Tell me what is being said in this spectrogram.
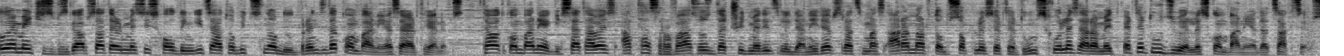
LVMH-ის მსგავსად Hermes-ის ჰოლდინგიც ათობით ცნობილ ბრენდს და კომპანიას აერთიანებს. თავად კომპანია კი სათავეს 1837 წლიდან იღებს, რაც მას არა მარტო სოფლის ერთ-ერთ უმსხვილეს, არამედ ერთ-ერთ უძველეს კომპანიადაც აქცევს.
